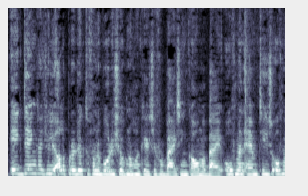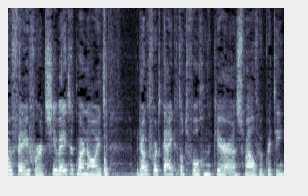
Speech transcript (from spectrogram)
ik denk dat jullie alle producten van de Body Shop nog een keertje voorbij zien komen bij of mijn empties of mijn favorites. Je weet het maar nooit. Bedankt voor het kijken. Tot de volgende keer. Smile feel pretty.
